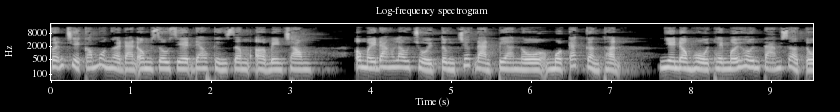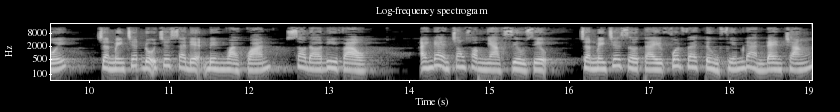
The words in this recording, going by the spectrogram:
Vẫn chỉ có một người đàn ông dâu ria đeo kính dâm ở bên trong. Ông ấy đang lau chùi từng chiếc đàn piano một cách cẩn thận. Nhìn đồng hồ thấy mới hơn 8 giờ tối, Trần Minh Chết đỗ chiếc xe điện bên ngoài quán, sau đó đi vào. Ánh đèn trong phòng nhạc dịu dịu, Trần Minh Chết giơ tay vuốt ve từng phím đàn đen trắng.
